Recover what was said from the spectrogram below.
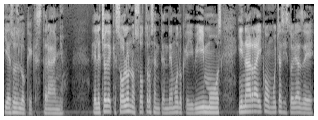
y eso es lo que extraño. El hecho de que solo nosotros entendemos lo que vivimos y narra ahí como muchas historias de,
